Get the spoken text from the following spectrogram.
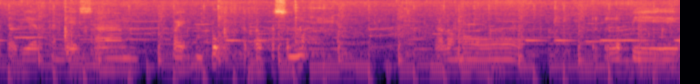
kita biarkan dia sampai empuk atau kesemek. Kalau mau lebih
